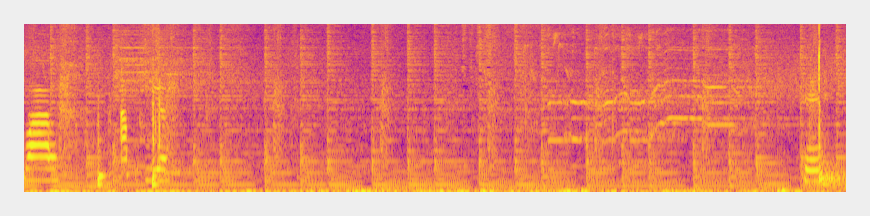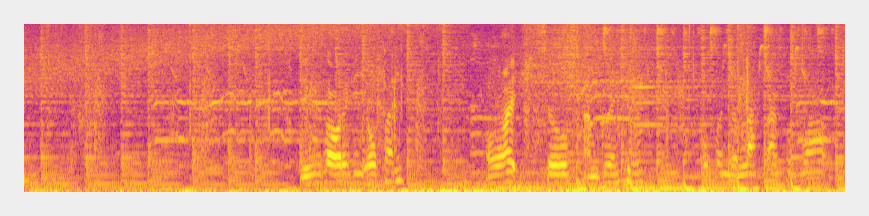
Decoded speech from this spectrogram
valve up here. Okay. This is already open. Alright, so I'm going to open the last output valve.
